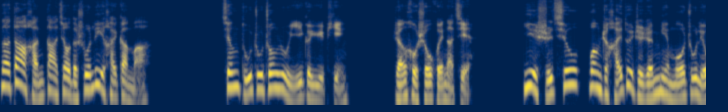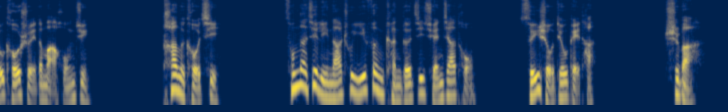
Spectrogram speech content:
那大喊大叫的说厉害干嘛？将毒珠装入一个玉瓶，然后收回那戒。叶时秋望着还对着人面魔蛛流口水的马红俊，叹了口气，从那戒里拿出一份肯德基全家桶，随手丢给他：“吃吧，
